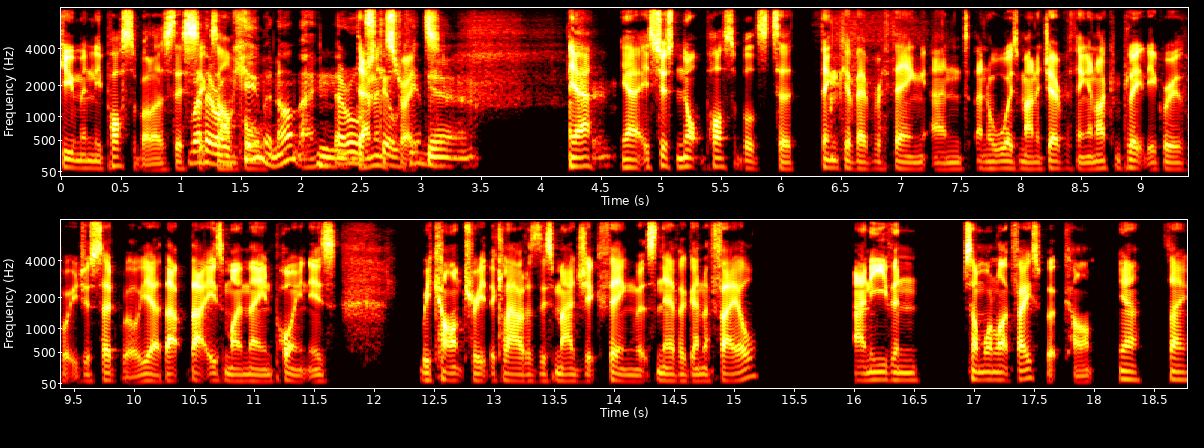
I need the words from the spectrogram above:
humanly possible, as this Well, they're all example human, aren't they? They're all still Demonstrates. human. yeah. Yeah, True. yeah, it's just not possible to think of everything and and always manage everything. And I completely agree with what you just said, Will. Yeah, that that is my main point. Is we can't treat the cloud as this magic thing that's never going to fail, and even someone like Facebook can't. Yeah, so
